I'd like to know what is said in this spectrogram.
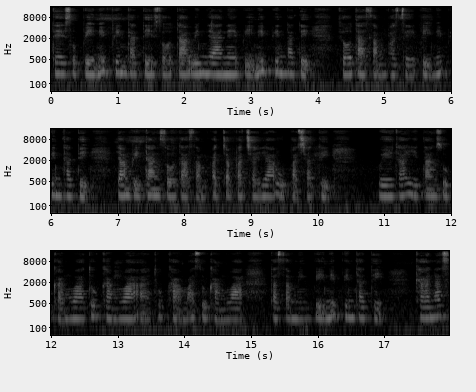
เตสุปีนิพพินทติโสตวิญญาเนปีนิพพินทติโสตสัมผัสเสปีนิพพินทติยามปิตังโสตสัมปัจจปัจจยาอุปัชชติ เวทายตังสุขังวาทุกขังวาอาทุกขามาสุขังวา ตัสมิงปีนิพินทติคานะส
